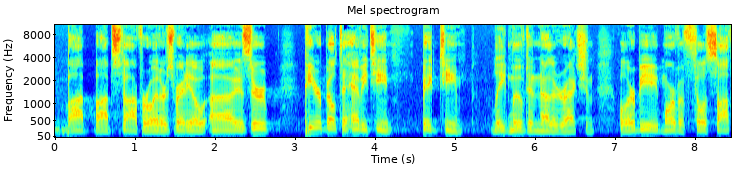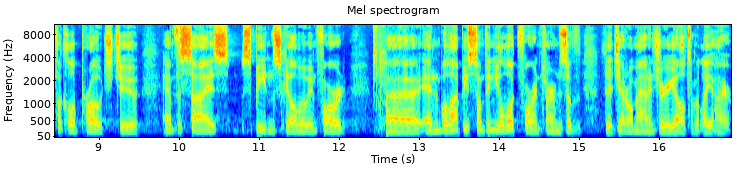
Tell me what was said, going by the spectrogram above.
Bob, Bob Stauffer, Oilers Radio. Uh, is there Peter built a heavy team, big team? League moved in another direction. Will there be more of a philosophical approach to emphasize speed and skill moving forward? Uh, and will that be something you'll look for in terms of the general manager you ultimately hire?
